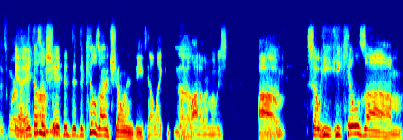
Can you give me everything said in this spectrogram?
it's more. Yeah, a it doesn't. Sh- the, the the kills aren't shown in detail like like a lot of other movies. Um, so he he kills um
